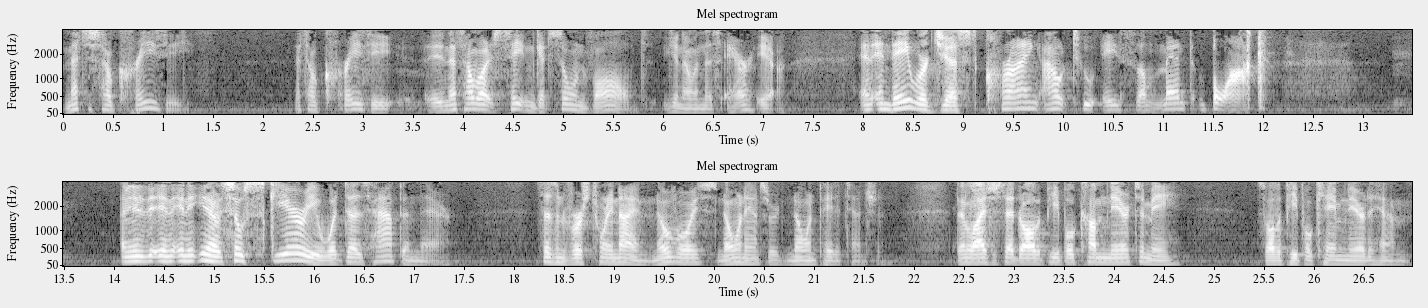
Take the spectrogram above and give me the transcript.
And that's just how crazy. That's how crazy and that's how much Satan gets so involved, you know, in this area. And, and they were just crying out to a cement block. I mean, and, and, you know, it's so scary what does happen there. Says in verse 29 no voice, no one answered, no one paid attention. Then Elijah said to all the people, Come near to me. So all the people came near to him.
